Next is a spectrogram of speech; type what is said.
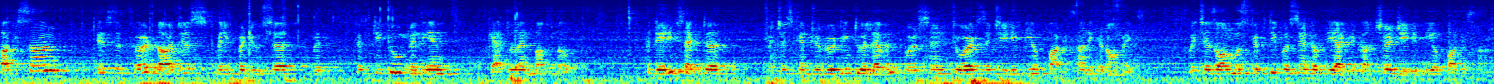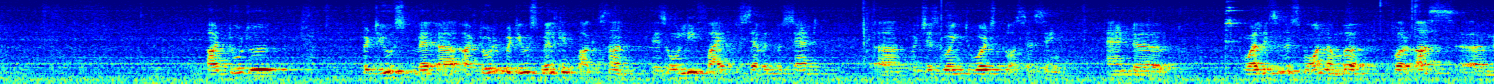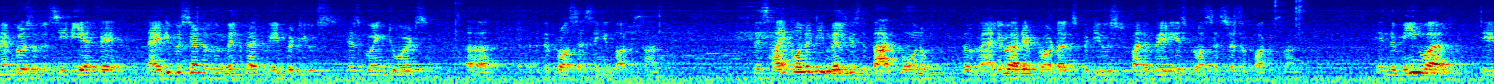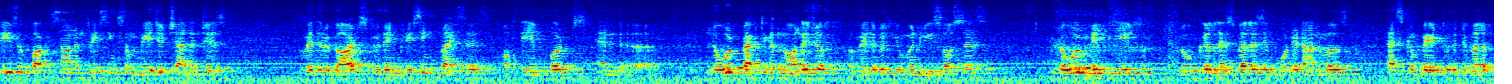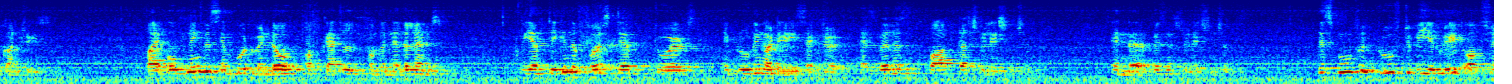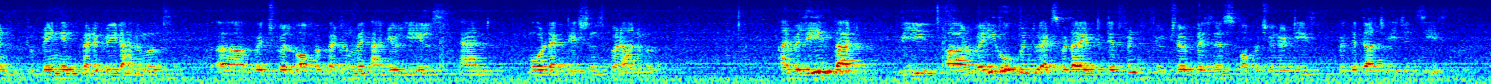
Pakistan is the third largest milk producer with 52 million cattle and buffalo. The dairy sector, which is contributing to 11% towards the GDP of Pakistan economics, which is almost 50% of the agriculture GDP of Pakistan. Our total produced, uh, our total produced milk in Pakistan is only 5 to 7%, uh, which is going towards processing. And uh, while this is a small number, for us uh, members of the CDFA, 90% of the milk that we produce is going towards uh, the processing in Pakistan. This high quality milk is the backbone of the value added products produced by the various processors of Pakistan. In the meanwhile, dairies of Pakistan are facing some major challenges with regards to the increasing prices of the inputs and uh, lower practical knowledge of available human resources, lower milk yields of local as well as imported animals as compared to the developed countries. By opening this import window of cattle from the Netherlands, we have taken the first step towards improving our dairy sector as well as the Pak-Dutch relationship in the business relationship. This move will prove to be a great option to bring in pedigreed animals uh, which will offer better annual yields and more lactations per animal. I believe that we are very open to expedite different future business opportunities with the Dutch agencies,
